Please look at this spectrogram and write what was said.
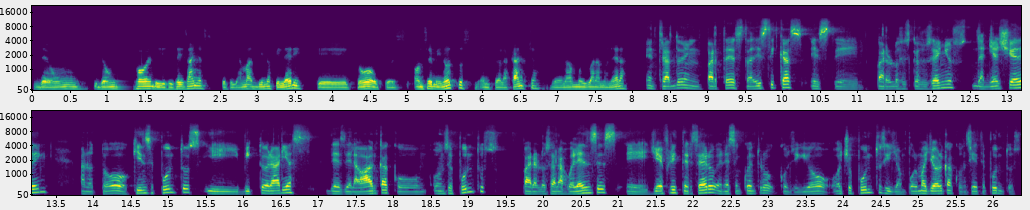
de un, de un joven de 16 años que se llama Dino Fileri, que tuvo pues 11 minutos dentro de la cancha de una muy buena manera. Entrando en parte de estadísticas, este, para los escasuseños, Daniel Shedden anotó 15 puntos y Víctor Arias desde la banca con 11 puntos. Para los alajuelenses, eh, Jeffrey tercero en ese encuentro consiguió 8 puntos y Jean-Paul Mallorca con 7 puntos.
